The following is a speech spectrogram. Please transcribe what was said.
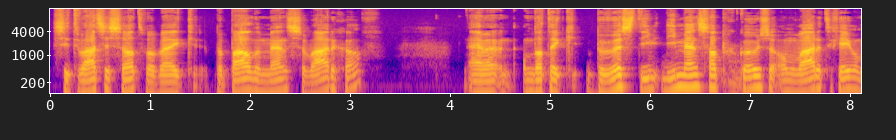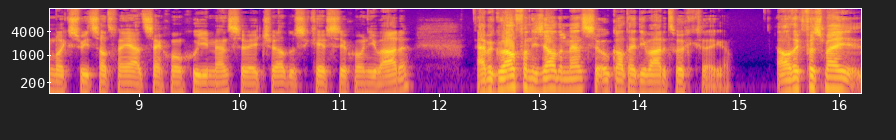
situaties had waarbij ik bepaalde mensen waarde gaf. En omdat ik bewust die, die mensen had gekozen om waarde te geven, omdat ik zoiets had van ja, het zijn gewoon goede mensen, weet je wel. Dus ik geef ze gewoon die waarde. Heb ik wel van diezelfde mensen ook altijd die waarde teruggekregen. Had ik volgens mij,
